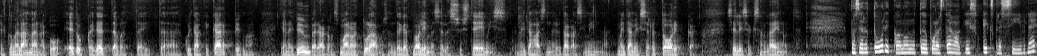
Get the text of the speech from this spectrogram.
et kui me lähme nagu edukaid ettevõtteid äh, kuidagi kärpima ja neid ümber jagama, siis ma arvan, et tulemus on tegelikult, me olime selles süsteemis, me ei taha sinna ju tagasi minna, ma ei tea, miks see retoorika selliseks on läinud no see retoorika on olnud tõepoolest väga ekspressiivne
